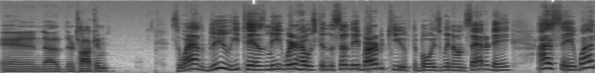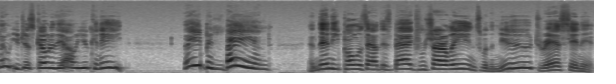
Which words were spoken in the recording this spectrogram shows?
and uh, they're talking. So while the Blue, he tells me we're hosting the Sunday barbecue if the boys win on Saturday. I say, why don't you just go to the all you can eat? They've been banned. And then he pulls out this bag from Charlene's with a new dress in it.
